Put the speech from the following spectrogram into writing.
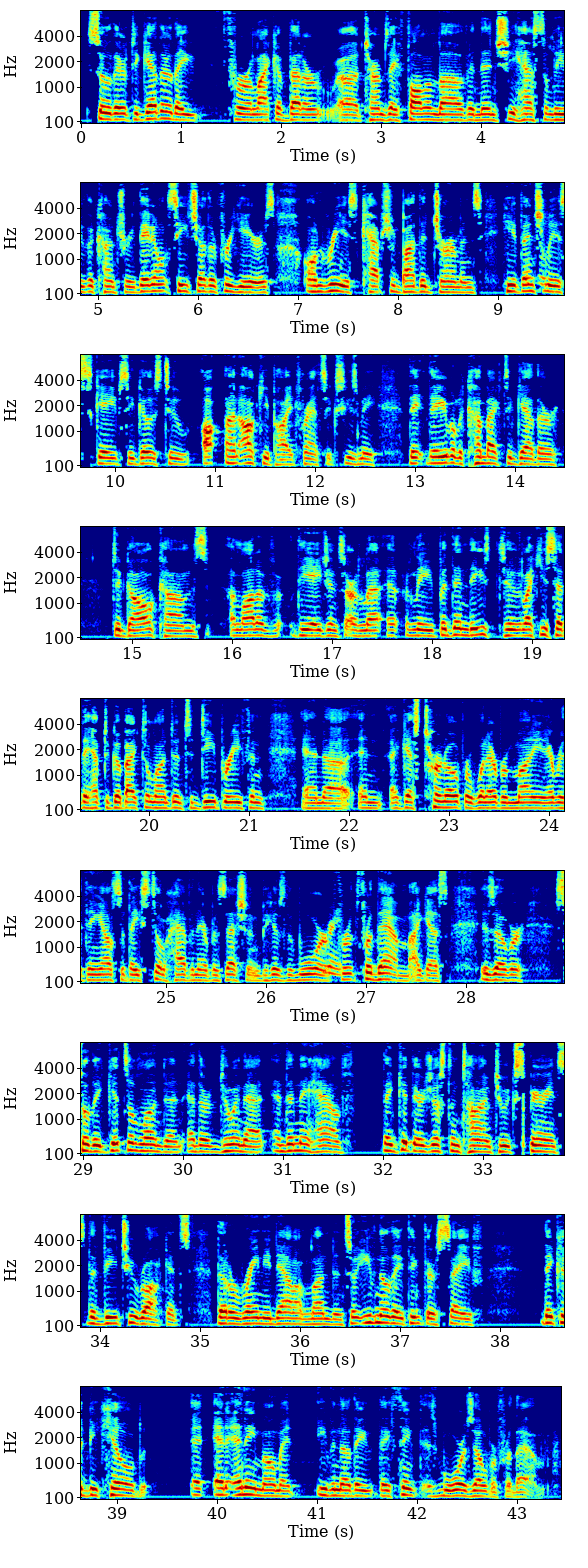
so they're together. They for lack of better uh, terms, they fall in love, and then she has to leave the country. They don't see each other for years. Henri is captured by the Germans. He eventually escapes. He goes to uh, unoccupied France. Excuse me. They, they're able to come back together. De Gaulle comes, a lot of the agents are le- uh, leave, but then these two, like you said, they have to go back to London to debrief and and uh, and I guess turn over whatever money and everything else that they still have in their possession because the war right. for for them, I guess, is over. So they get to London and they're doing that, and then they have they get there just in time to experience the V two rockets that are raining down on London. So even though they think they're safe, they could be killed at, at any moment, even though they, they think this war is over for them.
